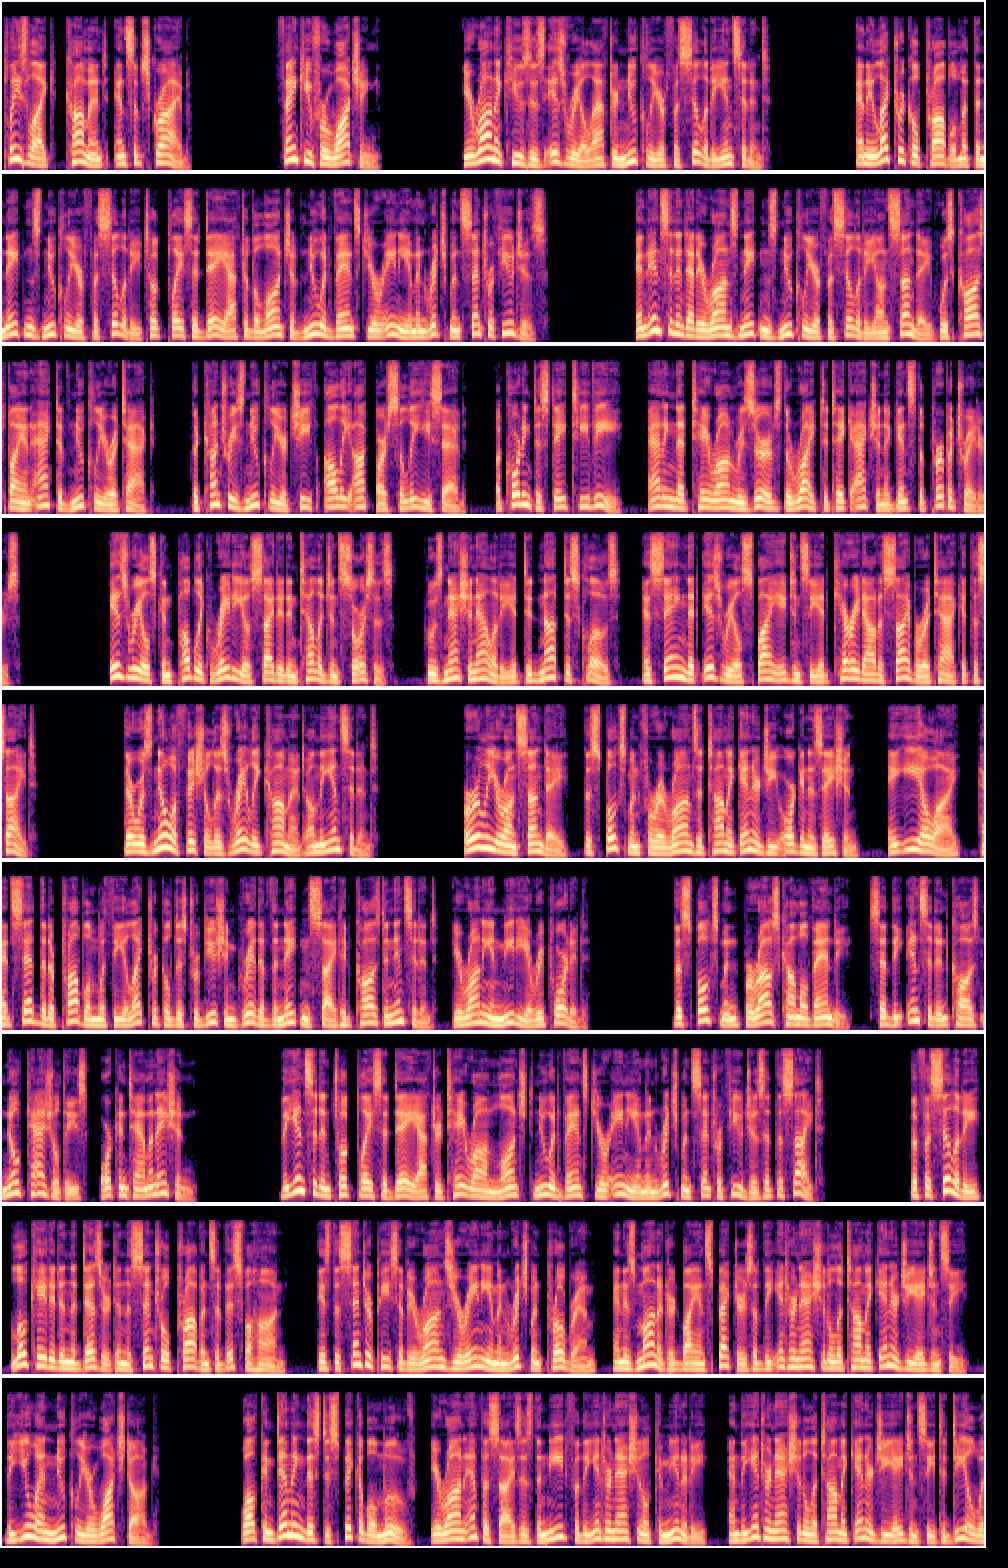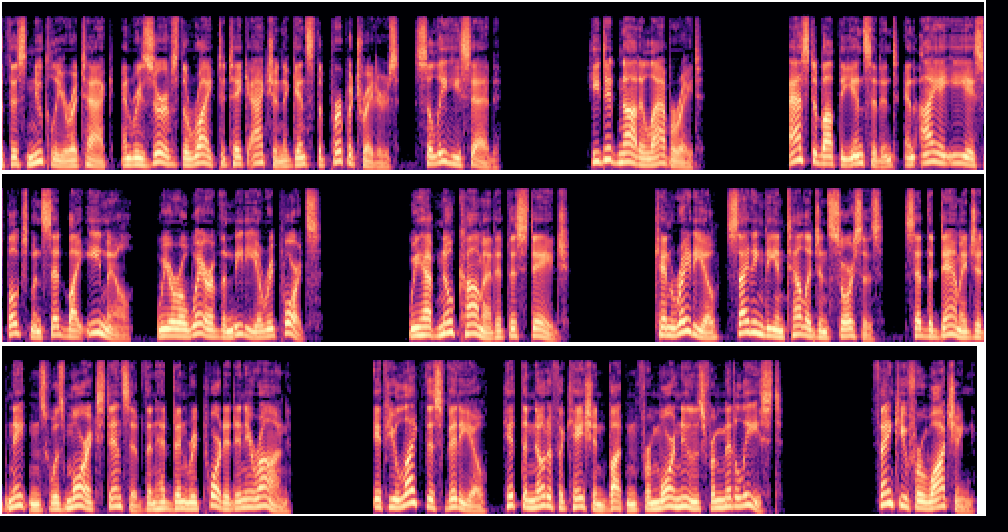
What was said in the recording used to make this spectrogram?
Please like, comment, and subscribe. Thank you for watching. Iran accuses Israel after nuclear facility incident. An electrical problem at the Natanz nuclear facility took place a day after the launch of new advanced uranium enrichment centrifuges. An incident at Iran's Natanz nuclear facility on Sunday was caused by an active nuclear attack, the country's nuclear chief Ali Akbar Salehi said, according to state TV, adding that Tehran reserves the right to take action against the perpetrators. Israel's Kan public radio cited intelligence sources, whose nationality it did not disclose, as saying that Israel's spy agency had carried out a cyber attack at the site. There was no official Israeli comment on the incident. Earlier on Sunday, the spokesman for Iran's Atomic Energy Organization, AEOI, had said that a problem with the electrical distribution grid of the Natanz site had caused an incident, Iranian media reported. The spokesman, Behrouz Kamalvandi, said the incident caused no casualties or contamination. The incident took place a day after Tehran launched new advanced uranium enrichment centrifuges at the site. The facility, located in the desert in the central province of Isfahan, is the centerpiece of Iran's uranium enrichment program and is monitored by inspectors of the International Atomic Energy Agency, the UN nuclear watchdog. While condemning this despicable move, Iran emphasizes the need for the international community and the International Atomic Energy Agency to deal with this nuclear attack and reserves the right to take action against the perpetrators, Salehi said. He did not elaborate. Asked about the incident, an IAEA spokesman said by email, We are aware of the media reports. We have no comment at this stage. Kan Radio, citing the intelligence sources, said the damage at Natanz was more extensive than had been reported in Iran. If you like this video, hit the notification button for more news from Middle East. Thank you for watching.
